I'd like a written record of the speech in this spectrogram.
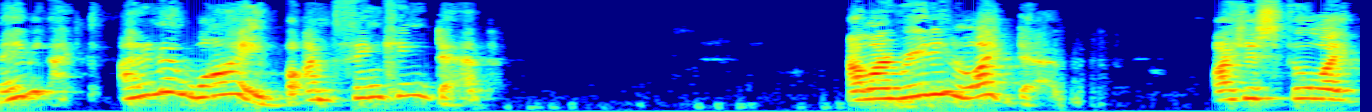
maybe I, I don't know why, but I'm thinking Deb, and I really like Deb. I just feel like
